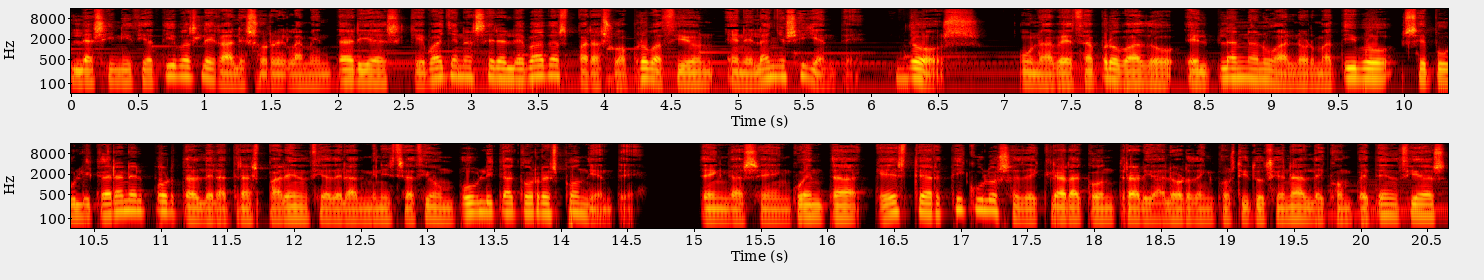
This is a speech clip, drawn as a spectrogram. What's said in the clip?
las iniciativas legales o reglamentarias que vayan a ser elevadas para su aprobación en el año siguiente. 2. Una vez aprobado, el plan anual normativo se publicará en el portal de la transparencia de la Administración Pública correspondiente. Téngase en cuenta que este artículo se declara contrario al orden constitucional de competencias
